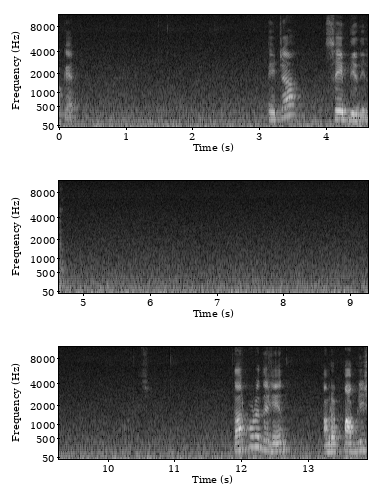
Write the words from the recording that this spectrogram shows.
ওকে এইটা সেভ দিয়ে দিলাম। তারপরে দেখেন, আমরা পাবলিশ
